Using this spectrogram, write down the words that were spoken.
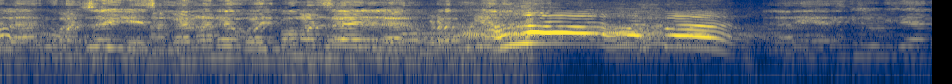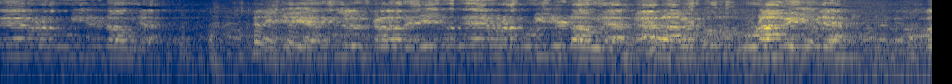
എല്ലാവർക്കും മനസ്സിലായില്ലേ? സംഘടനന്റെ വലിപ്പം മനസ്സിലായില്ല ഇവിടെ കൂടിയ അല്ലാതെ ഏതെങ്കിലും ഒരു ഇവിടെ കൂടിയിട്ടുണ്ടാവില്ല ഏതെങ്കിലും ഒരു കള ദരീകത്തുകാർ ഇവിടെ കൂടിയിട്ടുണ്ടാവില്ല കാരണം അവർക്കൊന്നും കൂടാൻ കഴിയില്ല അപ്പൊ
